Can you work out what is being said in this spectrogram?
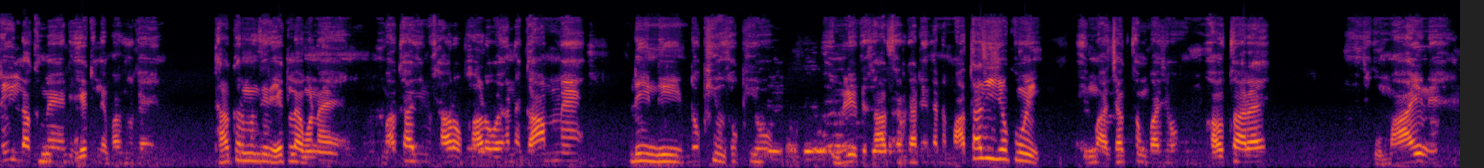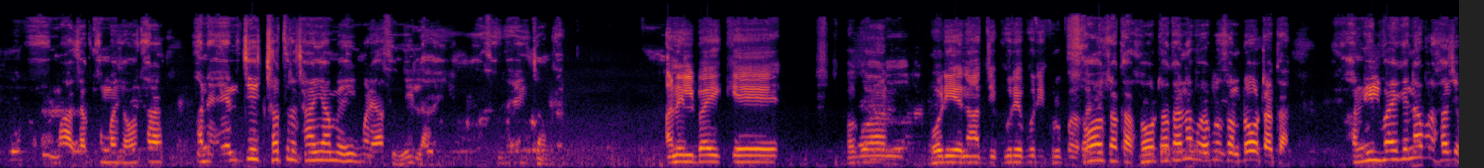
टी लख में हेकले माण्हू रहे ठाकर मंदिर हेकला बनाए माता जी में सारो फाड़ो आहे अने गाम में ॾींहुं ॾींहुं ॾुखियूं सुखियो मिड़ी के साथ सरकार ॾींदा माता जी जेको आहीं ही मां जगदम्बा जो अवतार आहे जेको मां आहे न मां जगदम्बा जो अवतार अने एल जी छत्र छाया में ई मणियासीं नीला अनिल भाई के भगवान भोड़ीनाथ जी पूरे पूरी कृपा सौ टका सौ टका न हिकिड़ो सौ ॾह टका अनिल भाई खे न पर सॼे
